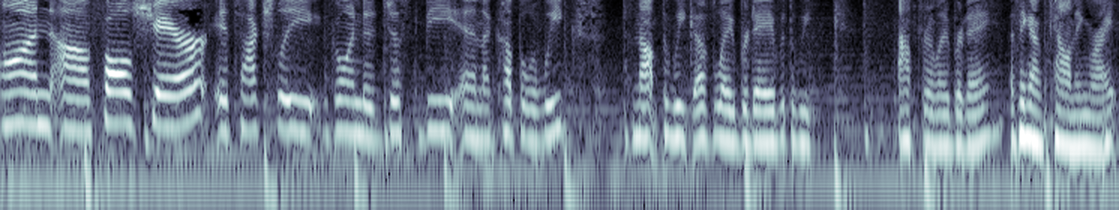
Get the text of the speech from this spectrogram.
on uh, Fall Share. It's actually going to just be in a couple of weeks, not the week of Labor Day, but the week after Labor Day. I think I'm counting right.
